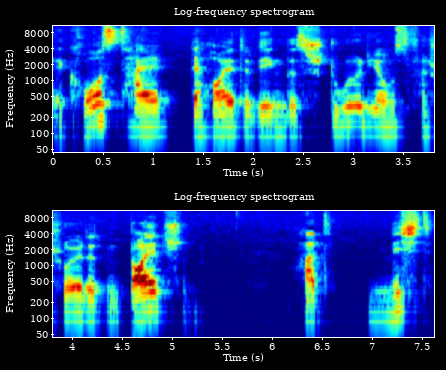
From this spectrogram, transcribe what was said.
der Großteil der heute wegen des Studiums verschuldeten Deutschen hat nicht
